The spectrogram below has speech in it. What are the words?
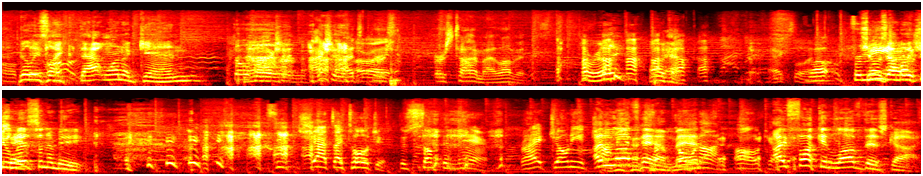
all day Billy's long. like that one again. Don't No, actually, actually, that's All right. first first time. I love it. Oh, really? Okay. Excellent. Well, for Shows me, how I would much you say- listen to me. See, Schatz, I told you, there's something there, right? Joni and I love him, man. Going on. Oh, okay. I fucking love this guy.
